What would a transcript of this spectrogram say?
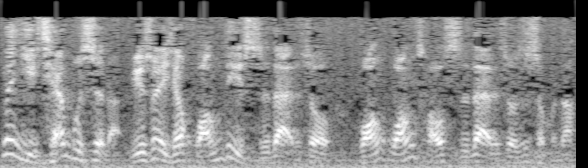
那以前不是的，比如说以前皇帝时代的时候，王王朝时代的时候是什么呢？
